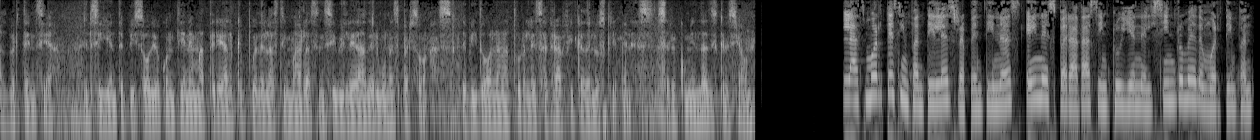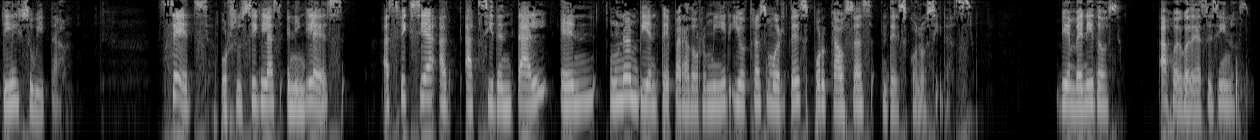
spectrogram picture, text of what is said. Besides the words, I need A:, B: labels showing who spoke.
A: Advertencia. El siguiente episodio contiene material que puede lastimar la sensibilidad de algunas personas debido a la naturaleza gráfica de los crímenes. Se recomienda discreción.
B: Las muertes infantiles repentinas e inesperadas incluyen el síndrome de muerte infantil súbita. SIDS, por sus siglas en inglés, asfixia accidental en un ambiente para dormir y otras muertes por causas desconocidas. Bienvenidos a Juego de Asesinos.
